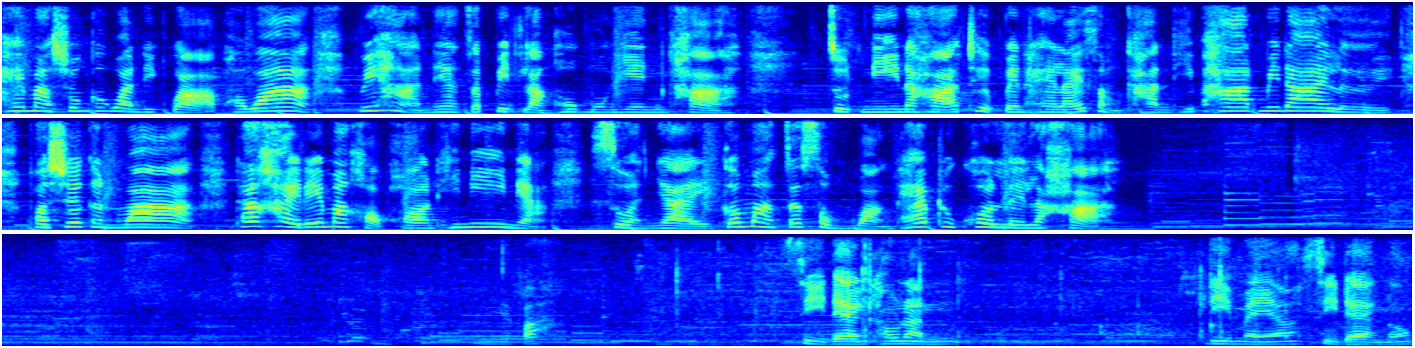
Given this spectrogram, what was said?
ให้มาช่วงกลางวันดีกว่า เพราะว่าวิหารเนี่ยจะปิดหลัง6โมงเย็นค่ะจุดนี้นะคะถือเป็นไฮไลท์สำคัญที่พลาดไม่ได้เลย เพราะเชื่อกันว่าถ้าใครได้มาขอพรที่นี่เนี่ย ส่วนใหญ่ก็มักจะสมหวังแทบทุกคนเลยล่ะค่ะ สีแดงเท่านั้น ดีไหมอะสีแดงเนาะ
